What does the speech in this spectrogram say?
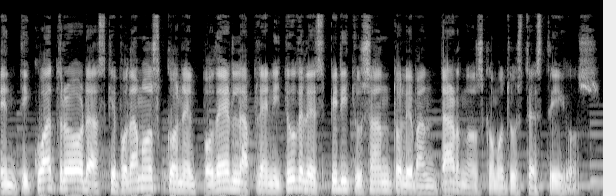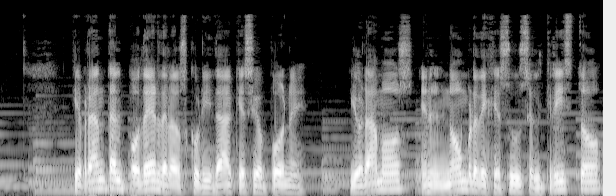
24 horas, que podamos con el poder, la plenitud del Espíritu Santo levantarnos como tus testigos. Quebranta el poder de la oscuridad que se opone y oramos en el nombre de Jesús el Cristo.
